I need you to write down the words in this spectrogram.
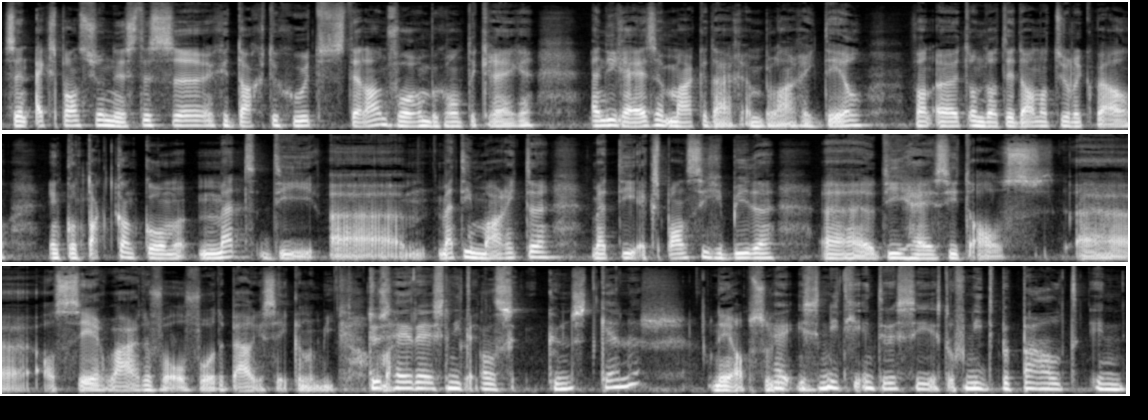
zijn expansionistische gedachtegoed stilaan vorm begon te krijgen. En die reizen maken daar een belangrijk deel vanuit, omdat hij dan natuurlijk wel in contact kan komen met die, uh, met die markten, met die expansiegebieden, uh, die hij ziet als, uh, als zeer waardevol voor de Belgische economie. Dus hij reist niet als kunstkenner? Nee, absoluut. Hij is niet geïnteresseerd of niet bepaald in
